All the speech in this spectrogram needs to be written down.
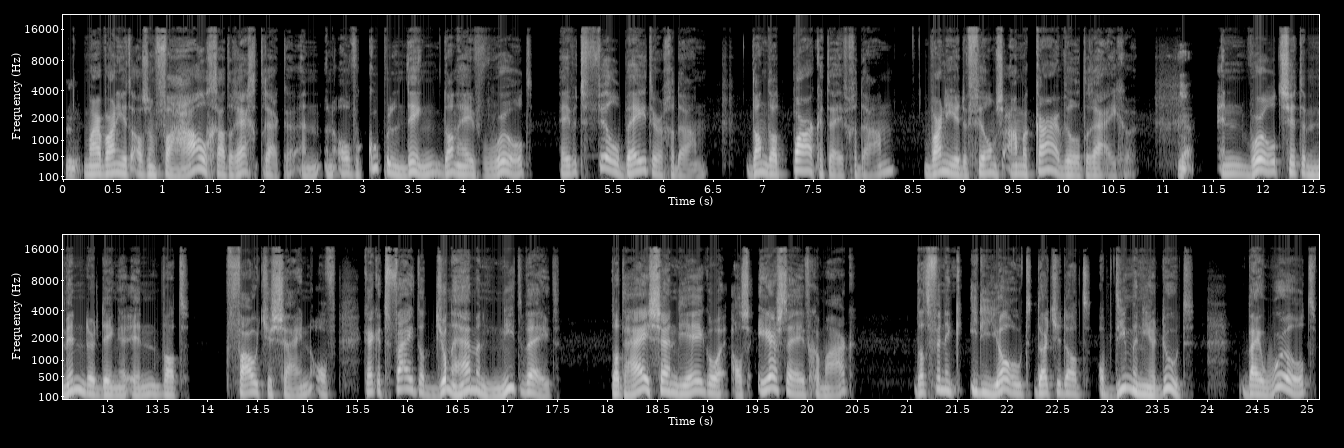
Hm. Maar wanneer het als een verhaal gaat rechttrekken en een overkoepelend ding, dan heeft World heeft het veel beter gedaan dan dat Park het heeft gedaan. Wanneer je de films aan elkaar wilt rijgen. Ja. In World zitten minder dingen in wat foutjes zijn. Of kijk, het feit dat John Hammond niet weet dat hij San Diego als eerste heeft gemaakt, dat vind ik idioot dat je dat op die manier doet. Bij World,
